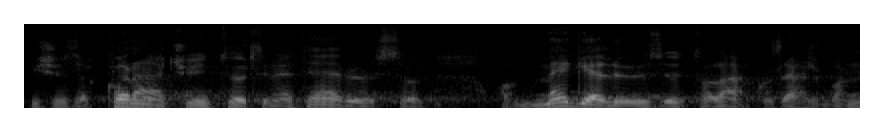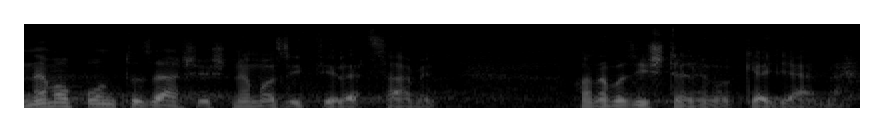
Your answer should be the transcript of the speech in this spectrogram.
és ez a karácsony történet erről szól, a megelőző találkozásban nem a pontozás és nem az ítélet számít, hanem az Istennek a kegyelme.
